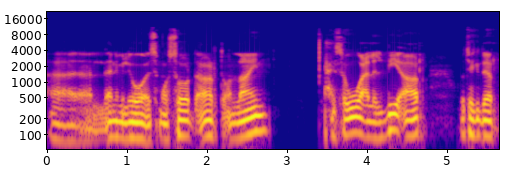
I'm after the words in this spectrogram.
آه الأنمي اللي هو اسمه Sword Art Online حيسووه على ال VR وتقدر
